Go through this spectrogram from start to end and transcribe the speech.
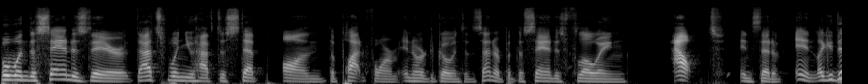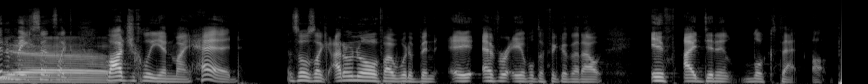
But when the sand is there, that's when you have to step on the platform in order to go into the center, but the sand is flowing out instead of in. Like it didn't make sense like logically in my head. And so I was like, I don't know if I would have been a- ever able to figure that out if I didn't look that up.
